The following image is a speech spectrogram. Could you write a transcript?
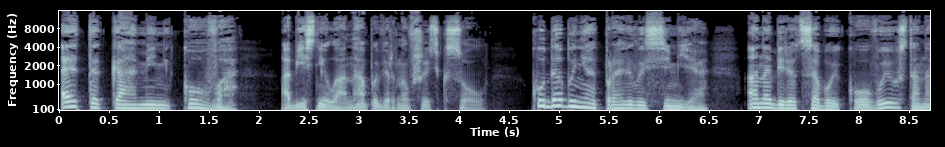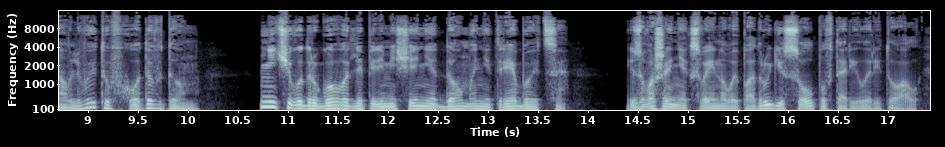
«Это камень Кова», — объяснила она, повернувшись к Сол. «Куда бы ни отправилась семья, она берет с собой кову и устанавливает у входа в дом. Ничего другого для перемещения дома не требуется». Из уважения к своей новой подруге Сол повторила ритуал —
